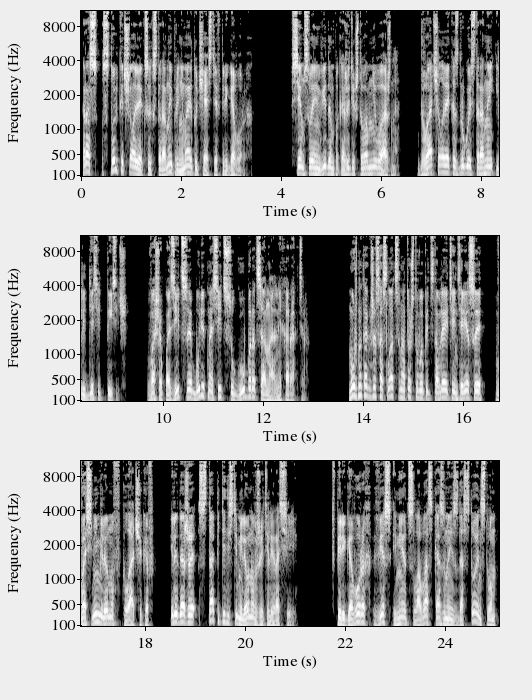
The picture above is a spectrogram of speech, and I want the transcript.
раз столько человек с их стороны принимает участие в переговорах. Всем своим видом покажите, что вам не важно, два человека с другой стороны или десять тысяч. Ваша позиция будет носить сугубо рациональный характер. Можно также сослаться на то, что вы представляете интересы 8 миллионов вкладчиков или даже 150 миллионов жителей России. В переговорах вес имеют слова, сказанные с достоинством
